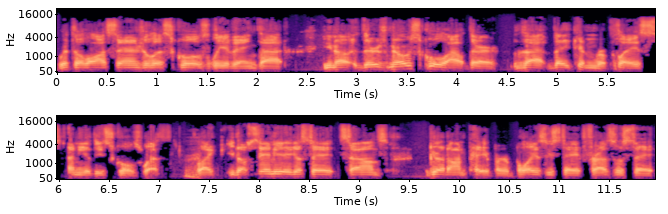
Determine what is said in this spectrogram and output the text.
with the Los Angeles schools leaving that you know there's no school out there that they can replace any of these schools with. Right. Like you know, San Diego State sounds good on paper, Boise State, Fresno State,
